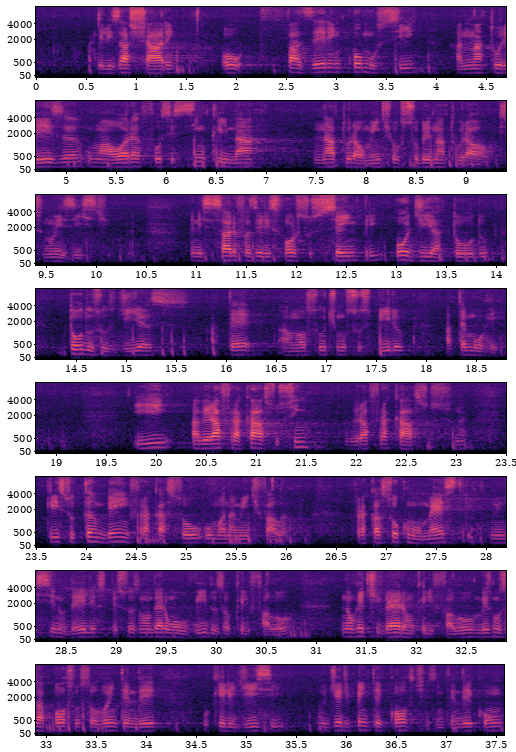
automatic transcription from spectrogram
eles acharem ou fazerem como se a natureza uma hora fosse se inclinar naturalmente ao sobrenatural. Isso não existe. É necessário fazer esforço sempre, o dia todo, todos os dias, até o nosso último suspiro, até morrer. E haverá fracassos? Sim, haverá fracassos. Né? Cristo também fracassou humanamente falando. Fracassou como mestre no ensino dele, as pessoas não deram ouvidos ao que ele falou, não retiveram o que ele falou, mesmo os apóstolos só vão entender o que ele disse no dia de Pentecostes, entender com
